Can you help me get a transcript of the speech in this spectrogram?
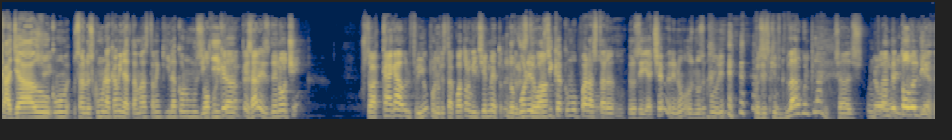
callado. Sí. Como, o sea, no es como una caminata más tranquila con No, porque para musiquita. empezar es de noche. Usted va cagado el frío porque está a 4100 metros. No pone va- música como para estar. no. Pero sería chévere, ¿no? ¿O no se podría? Pues es que es largo el plan. O sea, es un No, plan de todo el día.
